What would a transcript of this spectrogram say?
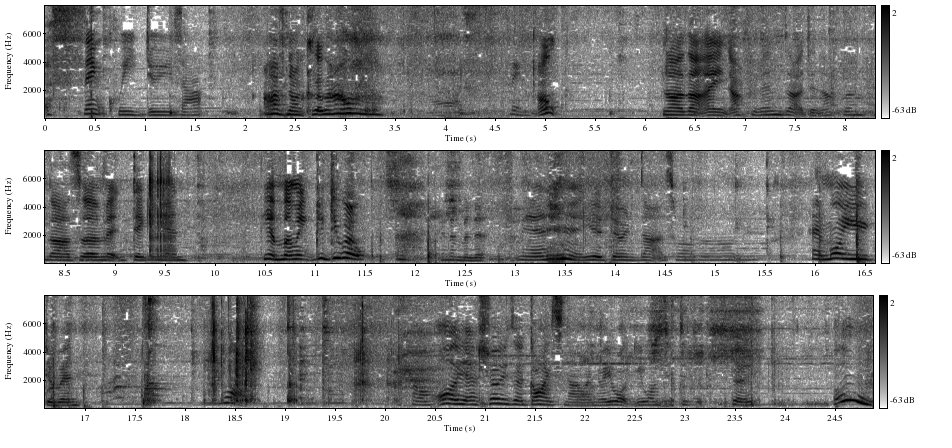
I think we do that. I have no clue how. Think. Oh, No, that ain't happening. That didn't happen. That's um, it digging in. Yeah, mummy, could you help? In a minute. Yeah, you're doing that as well, though, aren't you? Hey, what are you doing? Oh, oh yeah, show you the guys now, Henry, what you wanted to do. Oh,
